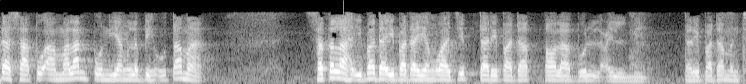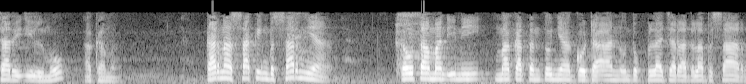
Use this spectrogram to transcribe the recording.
ada satu amalan pun yang lebih utama setelah ibadah-ibadah yang wajib daripada talabul ilmi. Daripada mencari ilmu agama. Karena saking besarnya keutamaan ini, maka tentunya godaan untuk belajar adalah besar.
